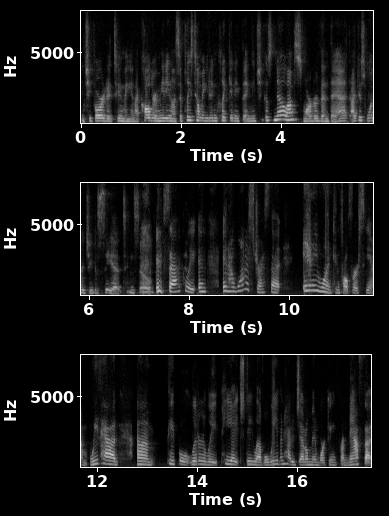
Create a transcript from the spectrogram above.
and she forwarded it to me and i called her immediately and i said please tell me you didn't click anything. And she goes no i'm smarter than that. I just wanted you to see it. And so exactly. And and i want to stress that anyone can fall for a scam. We've had um, people literally phd level. We even had a gentleman working from nasa.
